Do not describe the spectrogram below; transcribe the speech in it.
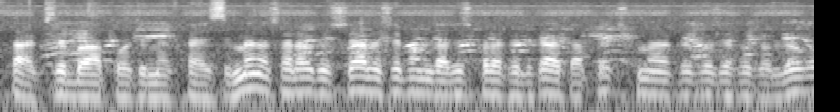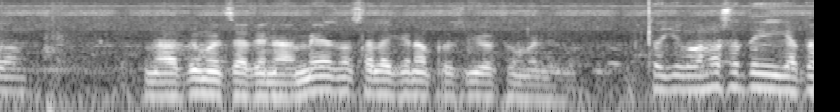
εντάξει, δεν μπορώ να πω ότι είμαι ευχαριστημένος, αλλά ούτως ή άλλως είπαμε τα δύσκολα φιλικά να τα παίξουμε ακριβώς για αυτόν τον λόγο. Να δούμε τις αδυναμίες μας αλλά και να προσγειωθούμε λίγο. Το γεγονός ότι για το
